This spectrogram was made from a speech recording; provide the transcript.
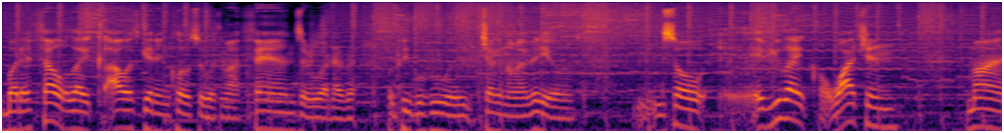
but it felt like I was getting closer with my fans or whatever, with people who were checking on my videos. So if you like watching my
